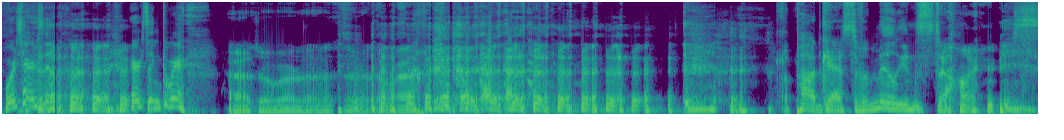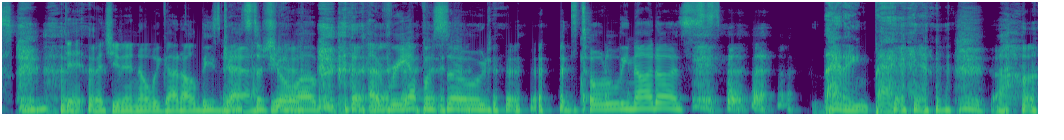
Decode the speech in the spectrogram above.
Where's Harrison? Harrison, come here. A podcast of a million stars. But you didn't know we got all these guests Yeah, to show yeah. up every episode. it's totally not us. that ain't bad. Um,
